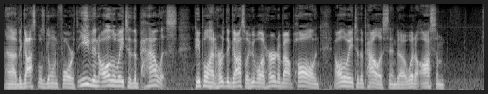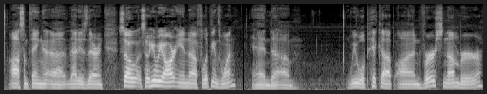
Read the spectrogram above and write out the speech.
uh, the gospel's going forth, even all the way to the palace. People had heard the gospel, people had heard about Paul, and all the way to the palace. And uh, what an awesome awesome thing uh, that is there. And so, so here we are in uh, Philippians one, and um, we will pick up on verse number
